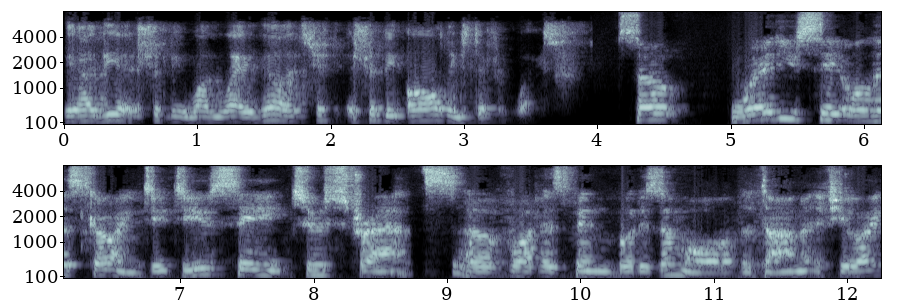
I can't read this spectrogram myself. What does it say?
the idea it should be one way. No, it should, it should be all these different ways. So, where do you see all this going? Do, do you see two strands of what has been Buddhism or the Dharma, if you like?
